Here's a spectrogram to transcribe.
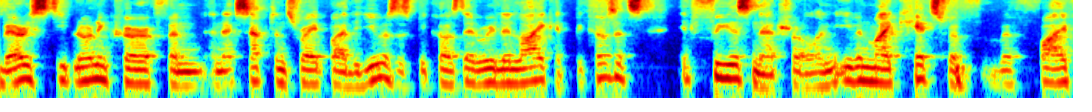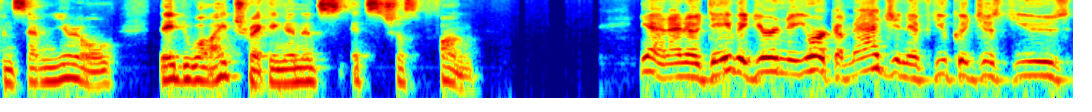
very steep learning curve and an acceptance rate by the users because they really like it because it's it feels natural and even my kids with with five and seven year old they do eye tracking and it's it's just fun. Yeah and i know david you're in new york. Imagine if you could just use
